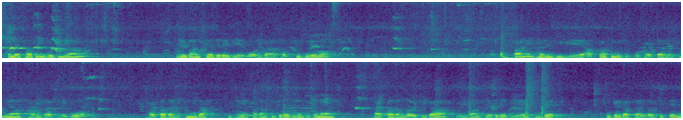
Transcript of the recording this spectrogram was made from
근데 자세히 보시면 일반 개들에 비해 머리가 더 크고요. 빨리 달리기 위해 앞가슴이 좁고 발달을 했으며 다리가 길고 발바닥이 큽니다. 그 중에 가장 부드러지는 부분은 발바닥 넓이가 일반 개들에 비해 두 배, 두 배 가까이 넓기 때문에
